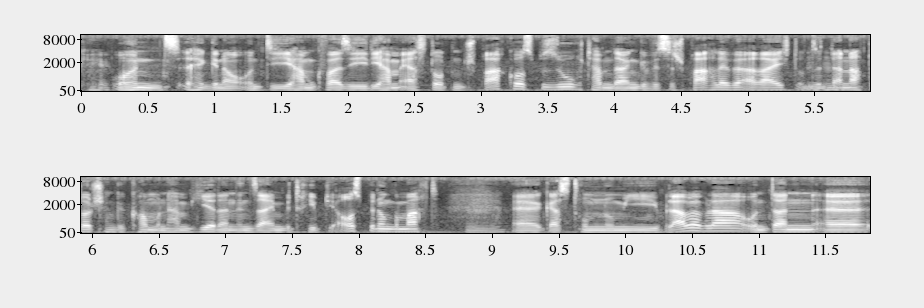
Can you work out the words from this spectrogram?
okay. Und äh, genau, und die haben quasi, die haben erst dort einen Sprachkurs besucht, haben da ein gewisses Sprachlevel erreicht und sind dann nach Deutschland gekommen und haben hier dann in seinem Betrieb die Ausbildung gemacht, äh, Gastronomie, bla bla bla. Und dann äh,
